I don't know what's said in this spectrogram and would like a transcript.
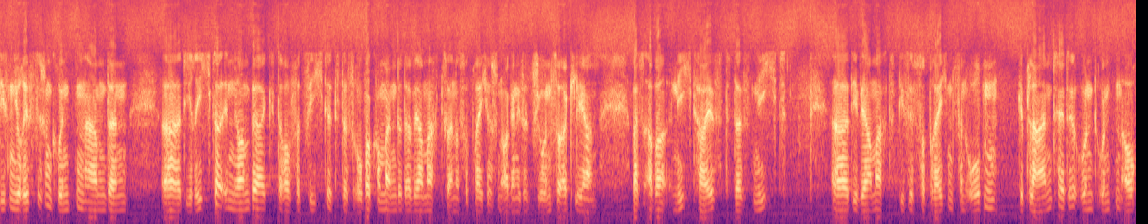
diesen juristischen Gründen haben dann äh, die Richter in Nürnberg darauf verzichtet, das Oberkommando der Wehrmacht zu einer verbrecherischen Organisation zu erklären. Was aber nicht heißt, dass nicht äh, die Wehrmacht diese Verbrechen von oben geplant hätte und unten auch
